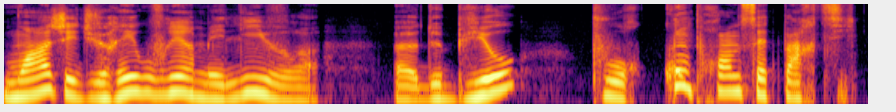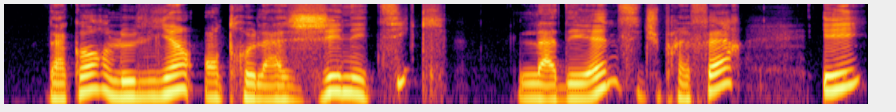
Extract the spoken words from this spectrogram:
Moi, j'ai dû réouvrir mes livres euh, de bio pour comprendre cette partie. D'accord? Le lien entre la génétique, l'ADN si tu préfères, et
